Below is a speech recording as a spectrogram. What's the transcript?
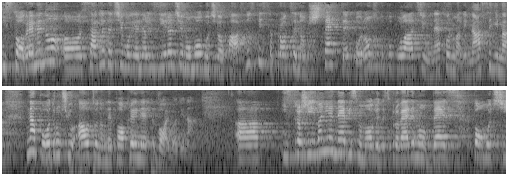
istovremeno, uh, sagledat ćemo i analizirat ćemo moguće opasnosti sa procenom štete po romsku populaciju u neformalnim naseljima na području autonomne pokrajine Vojvodina. Istraživanje ne bismo mogli da sprovedemo bez pomoći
